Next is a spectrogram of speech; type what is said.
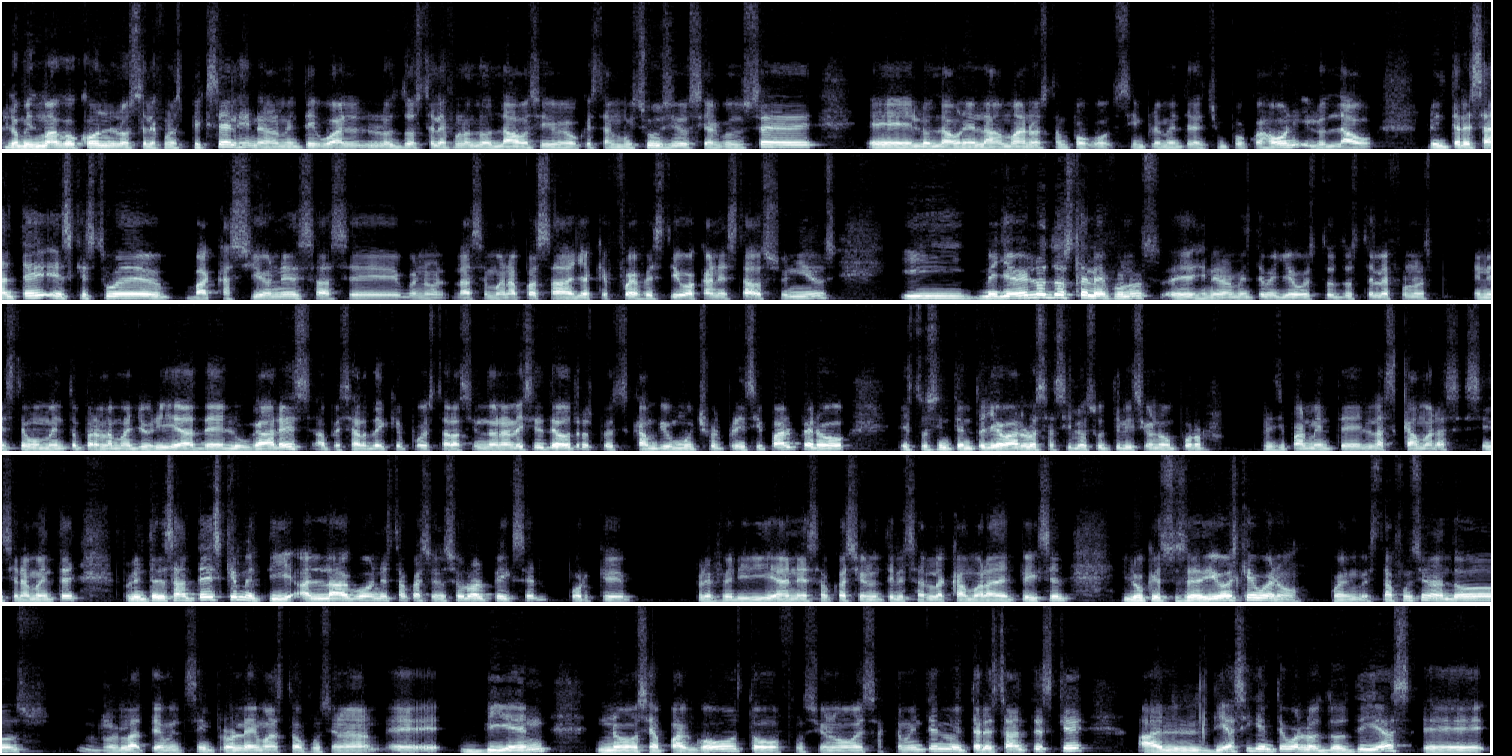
lo mismo hago con los teléfonos Pixel, generalmente igual los dos teléfonos los lavo si veo que están muy sucios, si algo sucede, eh, los lavo en el lavamanos, tampoco simplemente le echo un poco de jabón y los lavo. Lo interesante es que estuve de vacaciones hace, bueno, la semana pasada, ya que fue festivo acá en Estados Unidos, y me llevé los dos teléfonos, eh, generalmente me llevo estos dos teléfonos en este momento para la mayoría de lugares, a pesar de que puedo estar haciendo análisis de otros, pues cambio mucho el principal, pero estos intento llevarlos así los utilizo no por principalmente las cámaras, sinceramente pero lo interesante es que metí al lago en esta ocasión solo al Pixel porque preferiría en esa ocasión utilizar la cámara del Pixel. Y lo que sucedió es que, bueno, pues está funcionando relativamente sin problemas, todo funciona eh, bien, no se apagó, todo funcionó exactamente. Lo interesante es que al día siguiente o a los dos días eh,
